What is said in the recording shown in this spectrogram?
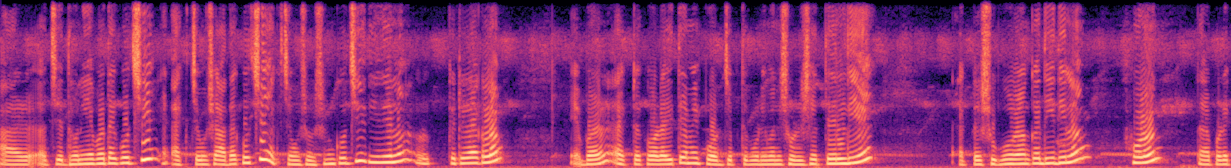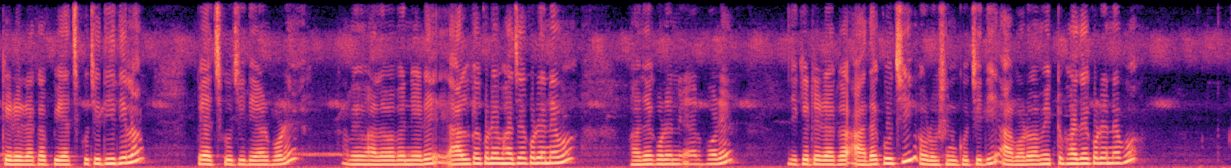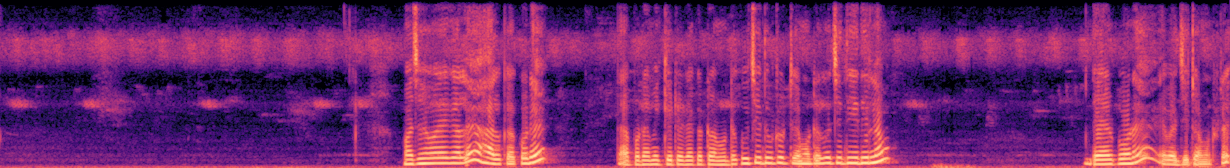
আর হচ্ছে ধনিয়া পাতা কুচি, এক চামচ আদা কুচি, এক চামচ রসুন কুচি দিয়ে দিলাম, কেটে রাখলাম। এবার একটা কড়াইতে আমি পর্যাপ্ত পরিমাণে সরিষার তেল দিয়ে একটা শুকনো লঙ্কা দিয়ে দিলাম, ফোড়ন, তারপরে কেটে রাখা পেঁয়াজ কুচি দিয়ে দিলাম। পেঁয়াজ কুচি দেওয়ার পরে আমি ভালোভাবে নেড়ে, হালকা করে ভাজা করে নেব। ভাজা করে নেওয়ার পরে যে কেটে রাখা আদা কুচি ও রসুন কুচি দিয়ে আবারও আমি একটু ভাজা করে নেব। ভাজা হয়ে গেলে হালকা করে তারপরে আমি কেটে রাখা টমেটো কুচি, দুটো টমেটো কুচি দিয়ে দিলাম। দেওয়ার পরে এবার যে টমেটোটা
